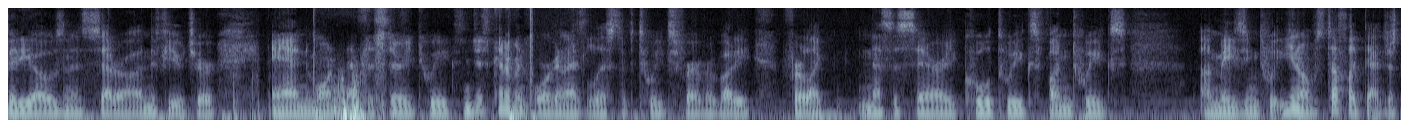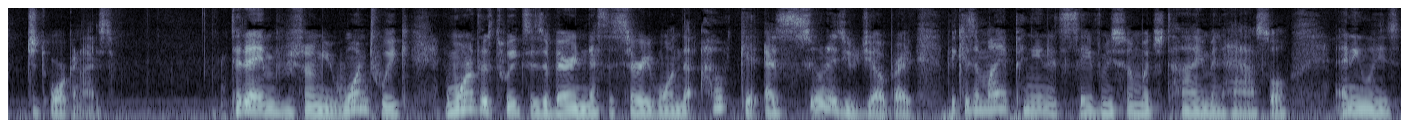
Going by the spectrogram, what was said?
videos and etc in the future and more necessary tweaks and just kind of an organized list of tweaks for everybody for like necessary cool tweaks fun tweaks amazing tweak you know stuff like that just just organized Today I'm going to be showing you one tweak, and one of those tweaks is a very necessary one that I would get as soon as you jailbreak, because in my opinion it saves me so much time and hassle. Anyways,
